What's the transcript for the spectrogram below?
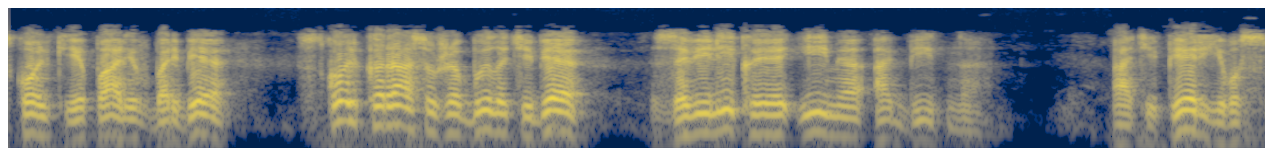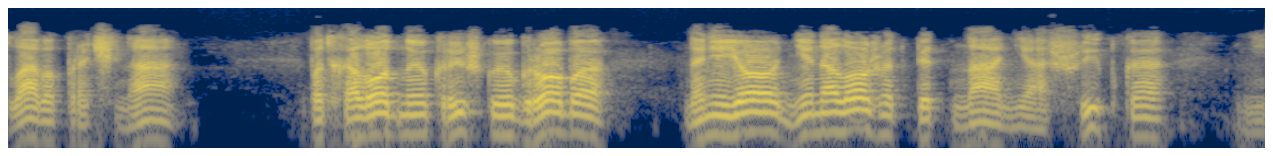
сколькие пали в борьбе, Сколько раз уже было тебе За великое имя обидно. А теперь его слава прочна. Под холодную крышкою гроба На нее не наложат пятна Ни ошибка, ни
